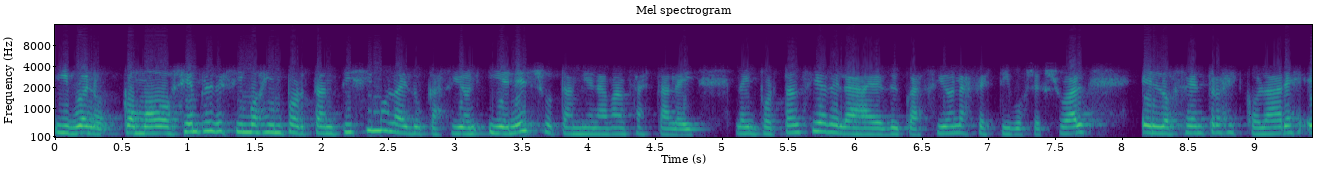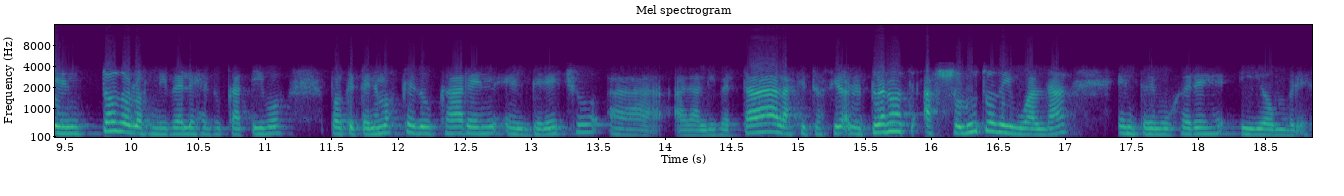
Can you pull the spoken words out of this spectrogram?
Y bueno, como siempre decimos, es importantísimo la educación y en eso también avanza esta ley, la importancia de la educación afectivo-sexual en los centros escolares, en todos los niveles educativos, porque tenemos que educar en el derecho a, la libertad, a la situación, el plano absoluto de igualdad entre mujeres y hombres.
